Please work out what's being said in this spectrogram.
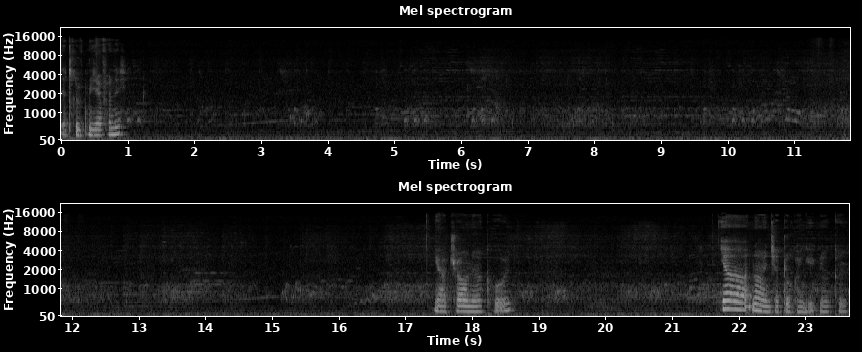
Der trifft mich einfach nicht. Ja, ciao, ne, cool. Ja, nein, ich habe doch keinen Gegner gekillt.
